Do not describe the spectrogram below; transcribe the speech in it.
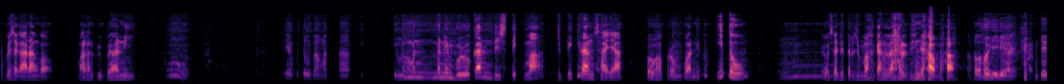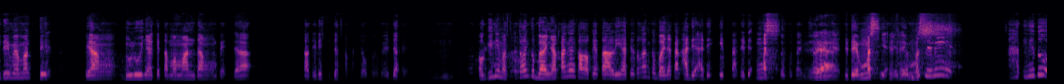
Tapi sekarang kok malah lebih berani. Hmm. iya betul banget Eh, Itu men- menimbulkan di stigma di pikiran saya bahwa perempuan itu itu hmm. nggak usah diterjemahkan lah artinya apa. Oh iya. Jadi memang di- yang dulunya kita memandang beda saat ini sudah sangat jauh berbeda ya. Hmm. Oh gini mas, itu kan kebanyakan kan kalau kita lihat itu kan kebanyakan adik-adik kita, dedek emes sebutannya. Ya. Dedek emes ya. Dedek emes. ini saat ini tuh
